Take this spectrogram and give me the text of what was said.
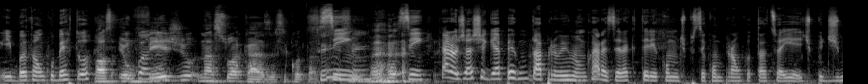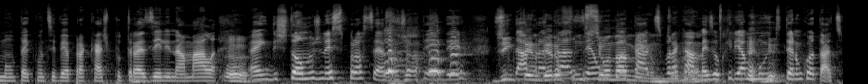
E botar um cobertor. Nossa, eu quando- vejo na sua casa esse kotatsu. Sim, Sim, sim, Cara, eu já cheguei a perguntar pro meu irmão, cara, será que teria como, tipo, você comprar um kotatsu aí, e, tipo, desmontar quando você vier pra cá, tipo, trazer ele na mala? Ainda estamos nesse processo de entender De se dá pra entender o trazer um funcionamento, kotatsu pra cá, né? mas eu queria muito ter um kotatsu.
